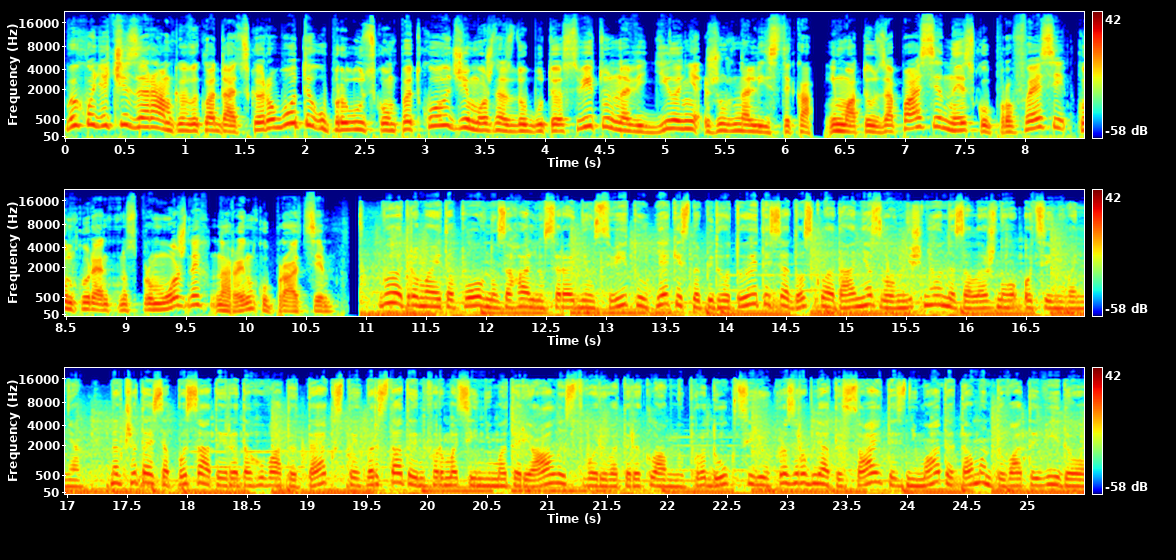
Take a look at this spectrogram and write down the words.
Виходячи за рамки викладацької роботи, у Прилуцькому педколеджі можна здобути освіту на відділенні журналістика і мати у запасі низку професій, конкурентно спроможних на ринку праці. Ви отримаєте повну загальну середню освіту, якісно підготуєтеся до складання зовнішнього незалежного оцінювання. Навчитеся писати і редагувати тексти, верстати інформаційні матеріали, створювати рекламну продукцію, розробляти сайти, знімати та монтувати відео,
